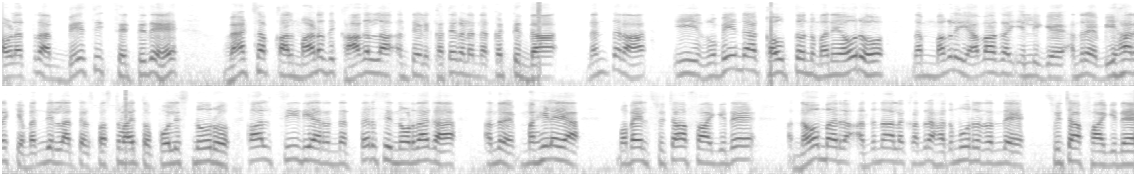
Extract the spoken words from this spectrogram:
ಅವಳ ಹತ್ರ ಬೇಸಿಕ್ ಸೆಟ್ ಇದೆ. ವ್ಯಾಟ್ಸಪ್ ಕಾಲ್ ಮಾಡೋದಕ್ಕೆ ಆಗಲ್ಲ ಅಂತೇಳಿ ಕತೆಗಳನ್ನ ಕಟ್ಟಿದ್ದ. ನಂತರ ಈ ರುಬೇನಾ ಕೌತನ್ ಮನೆಯವರು ನಮ್ಮ ಮಗಳು ಯಾವಾಗ ಇಲ್ಲಿಗೆ ಅಂದ್ರೆ ಬಿಹಾರಕ್ಕೆ ಬಂದಿಲ್ಲ ಅಂತ ಸ್ಪಷ್ಟವಾಯ್ತು. ಪೊಲೀಸ್ನವರು ಕಾಲ್ ಸಿ ಡಿ ಆರ್ ಅನ್ನ ತರಿಸಿ ನೋಡಿದಾಗ ಅಂದ್ರೆ ಮಹಿಳೆಯ ಮೊಬೈಲ್ ಸ್ವಿಚ್ ಆಫ್ ಆಗಿದೆ. ನವೆಂಬರ್ ಹದಿನಾಲ್ಕು ಅಂದ್ರೆ ಹದಿಮೂರರಂದೇ ಸ್ವಿಚ್ ಆಫ್ ಆಗಿದೆ.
